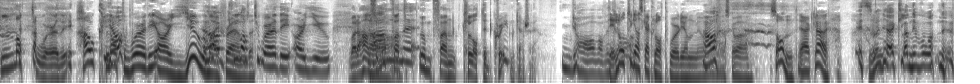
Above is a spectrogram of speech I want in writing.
Lotworthy. How clot-worthy are you, my How friend? Clotworthy are you? Var det han som Han, uppfann, eh, uppfann clotted cream kanske? Ja, vad vet Det jag. låter ganska clot-worthy om, om Ja. jag ska vara sån. Jäklar. Det är så en jäkla nivå nu.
